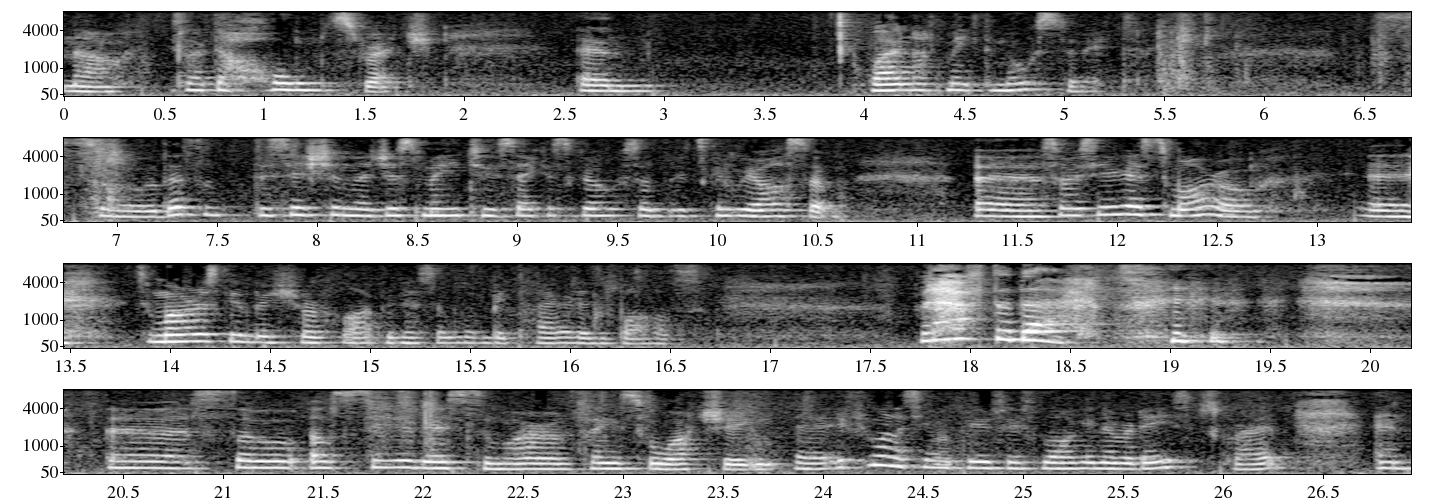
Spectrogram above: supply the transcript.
now. It's like the home stretch. And why not make the most of it? So that's a decision I just made two seconds ago so it's gonna be awesome uh, so I see you guys tomorrow. Uh, tomorrow's gonna be a short vlog because I'm gonna be tired as balls. But after that, uh, so I'll see you guys tomorrow. Thanks for watching. Uh, if you want to see my previous vlog in every day, subscribe and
